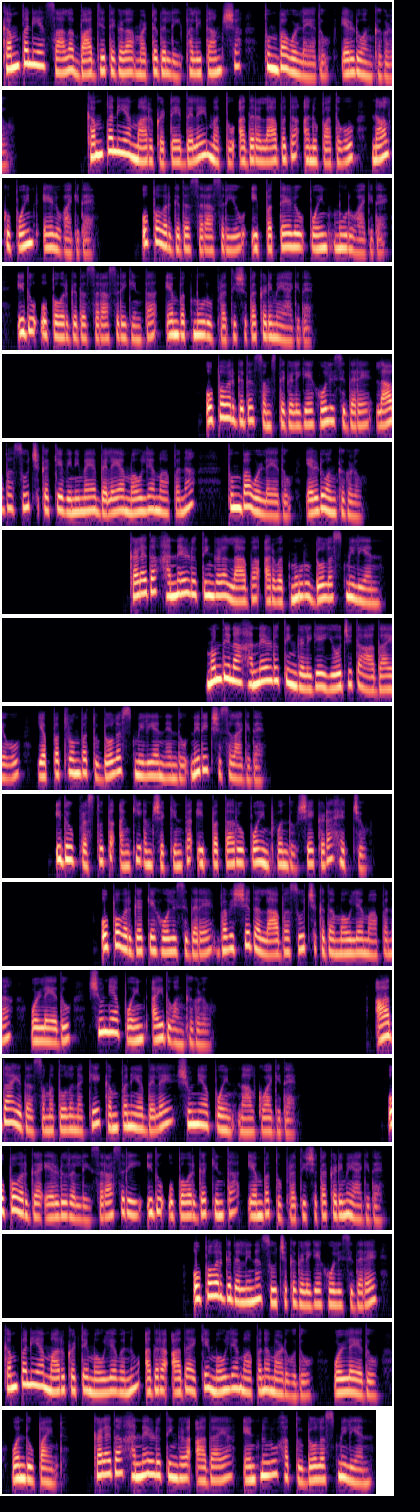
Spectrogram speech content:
ಕಂಪನಿಯ ಸಾಲ ಬಾಧ್ಯತೆಗಳ ಮಟ್ಟದಲ್ಲಿ ಫಲಿತಾಂಶ ತುಂಬಾ ಒಳ್ಳೆಯದು, ಎರಡು ಅಂಕಗಳು. ಕಂಪನಿಯ ಮಾರುಕಟ್ಟೆ ಬೆಲೆ ಮತ್ತು ಅದರ ಲಾಭದ ಅನುಪಾತವು ನಾಲ್ಕು ಪಾಯಿಂಟ್ ಏಳು ಆಗಿದೆ. ಉಪವರ್ಗದ ಸರಾಸರಿಯು ಇಪ್ಪತ್ತೇಳು ಪಾಯಿಂಟ್ ಮೂರು ಆಗಿದೆ. ಇದು ಉಪವರ್ಗದ ಸರಾಸರಿಗಿಂತ ಎಂಬತ್ಮೂರು ಪ್ರತಿಶತ ಕಡಿಮೆಯಾಗಿದೆ. ಉಪವರ್ಗದ ಸಂಸ್ಥೆಗಳಿಗೆ ಹೋಲಿಸಿದರೆ ಲಾಭ ಸೂಚಕಕ್ಕೆ ವಿನಿಮಯ ಬೆಲೆಯ ಮೌಲ್ಯಮಾಪನ ತುಂಬಾ ಒಳ್ಳೆಯದು. ಎರಡು ಅಂಕಗಳು. ಕಳೆದ ಹನ್ನೆರಡು ತಿಂಗಳ ಲಾಭ ಅರವತ್ಮೂರು ಡಾಲರ್ಸ್ ಮಿಲಿಯನ್. ಮುಂದಿನ ಹನ್ನೆರಡು ತಿಂಗಳಿಗೆ ಯೋಜಿತ ಆದಾಯವು ಎಪ್ಪತ್ತೊಂಬತ್ತು ಡಾಲರ್ಸ್ ಮಿಲಿಯನ್ ಎಂದು ನಿರೀಕ್ಷಿಸಲಾಗಿದೆ. ಇದು ಪ್ರಸ್ತುತ ಅಂಕಿಅಂಶಕ್ಕಿಂತ ಇಪ್ಪತ್ತಾರು ಪಾಯಿಂಟ್ ಒಂದು ಶೇಕಡ ಹೆಚ್ಚು. ಉಪವರ್ಗಕ್ಕೆ ಹೋಲಿಸಿದರೆ ಭವಿಷ್ಯದ ಲಾಭ ಸೂಚಕದ ಮೌಲ್ಯಮಾಪನ ಒಳ್ಳೆಯದು ಶೂನ್ಯ ಪಾಯಿಂಟ್ ಐದು ಅಂಕಗಳು. ಆದಾಯದ ಸಮತೋಲನಕ್ಕೆ ಕಂಪನಿಯ ಬೆಲೆ ಶೂನ್ಯ ಪಾಯಿಂಟ್ ನಾಲ್ಕು ಆಗಿದೆ. ಉಪವರ್ಗ ಎರಡರಲ್ಲಿ ಸರಾಸರಿ ಇದು ಉಪವರ್ಗಕ್ಕಿಂತ ಎಂಬತ್ತು ಪ್ರತಿಶತ ಕಡಿಮೆಯಾಗಿದೆ. ಉಪವರ್ಗದಲ್ಲಿನ ಸೂಚಕಗಳಿಗೆ ಹೋಲಿಸಿದರೆ, ಕಂಪನಿಯ ಮಾರುಕಟ್ಟೆ ಮೌಲ್ಯವನ್ನು ಅದರ ಆದಾಯಕ್ಕೆ ಮೌಲ್ಯಮಾಪನ ಮಾಡುವುದು ಒಳ್ಳೆಯದು. ಒಂದು ಪಾಯಿಂಟ್. ಕಳೆದ ಹನ್ನೆರಡು ತಿಂಗಳ ಆದಾಯ ಎಂಟುನೂರು ಹತ್ತು ಡಾಲರ್ಸ್ ಮಿಲಿಯನ್.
